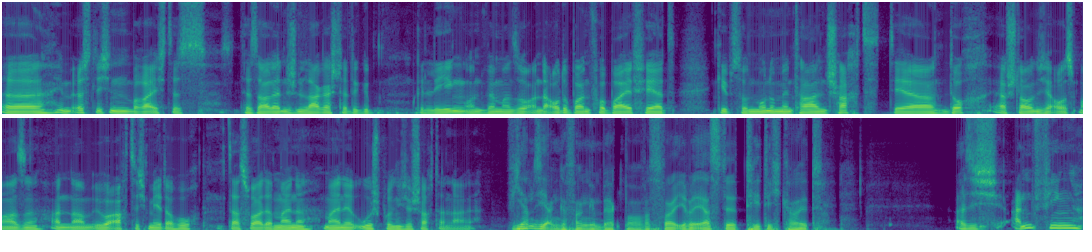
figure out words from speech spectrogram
äh, im östlichen Bereich des, der saarländischen Lagerstätte ge gelegen. Und wenn man so an der Autobahn vorbeifährt, gibt es so einen monumentalen Schacht, der doch erstaunliche Ausmaße annahm, über 80 Meter hoch. Das war dann meine, meine ursprüngliche Schachtanlage. Wie haben Sie angefangen im Bergbau? Was war Ihre erste Tätigkeit? Als ich anfing,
